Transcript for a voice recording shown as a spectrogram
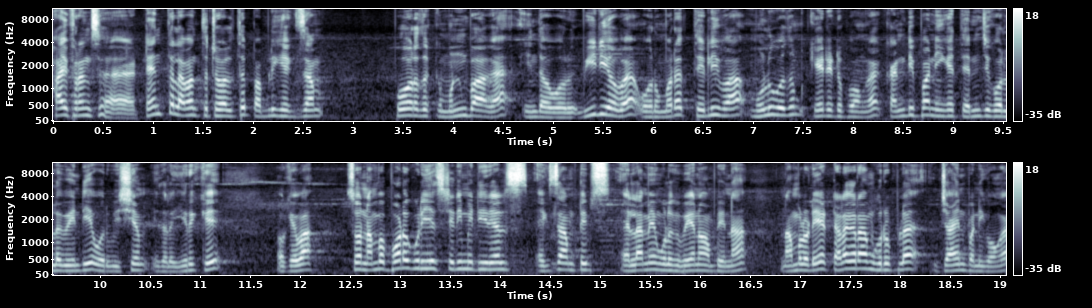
Hi friends tenth eleventh twelfth public exam போகிறதுக்கு முன்பாக இந்த ஒரு வீடியோவை ஒரு முறை தெளிவாக முழுவதும் கேட்டுட்டு போங்க. கண்டிப்பாக நீங்கள் தெரிஞ்சு கொள்ள வேண்டிய ஒரு விஷயம் இதில் இருக்குது ஓகேவா ஸோ நம்ம போடக்கூடிய ஸ்டடி மெட்டீரியல்ஸ் எக்ஸாம் டிப்ஸ் எல்லாமே உங்களுக்கு வேணும் அப்படின்னா நம்மளுடைய டெலகிராம் குரூப்பில் ஜாயின் பண்ணிக்கோங்க.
